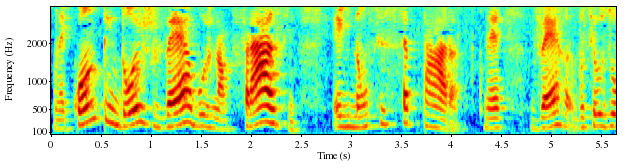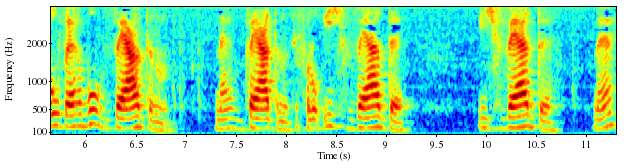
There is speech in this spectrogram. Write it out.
Né? Quando tem dois verbos na frase, ele não se separa. Né? Ver, você usou o verbo werden. Né? Werden. Você falou ich werde. Ich werde. Né?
